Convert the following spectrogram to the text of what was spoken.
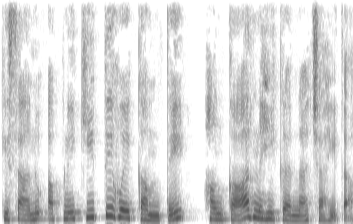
ਕਿ ਸਾਨੂੰ ਆਪਣੇ ਕੀਤੇ ਹੋਏ ਕੰਮ ਤੇ ਹੰਕਾਰ ਨਹੀਂ ਕਰਨਾ ਚਾਹੀਦਾ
